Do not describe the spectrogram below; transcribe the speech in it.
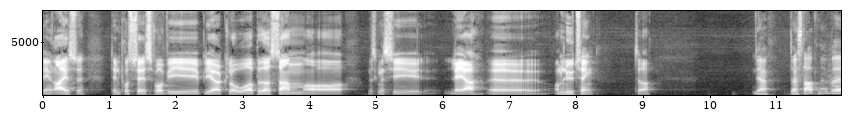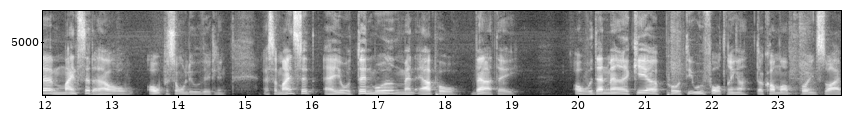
det er en rejse, det er en proces, hvor vi bliver klogere og bedre sammen, og hvad skal man sige, lærer øh, om nye ting. Så Ja, lad os starte med, hvad mindset er og, og personlig udvikling. Altså mindset er jo den måde, man er på hver dag, og hvordan man reagerer på de udfordringer, der kommer på ens vej.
